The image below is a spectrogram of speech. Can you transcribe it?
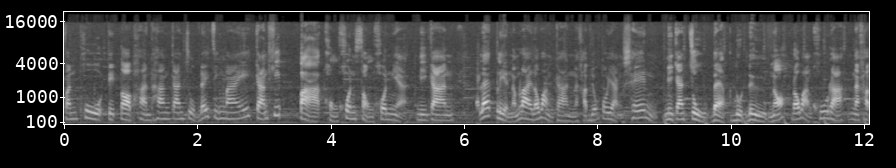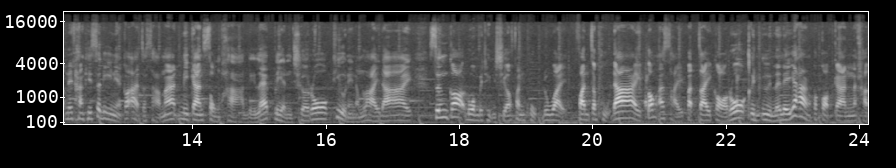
ฟันผุติดต่อผ่านทางการจูบได้จริงไหม การที่ปากของคนสองคนเนี่ยมีการ แลกเปลี่ยนน้ำลายระหว่างกันนะครับยกตัวอย่างเช่น มีการจูบแบบดูดดื่มเนาะระหว่างคู่รักนะครับในทางทฤษฎีเนี่ยก็อาจจะสามารถมีการส่งผ่านหรือแลกเปลี่ยนเชื้อโรคที่อยู่ในน้ำลายได้ ซึ่งก็รวมไปถึงเชื้อฟันผุด้วย ฟันจะผุได้ต้องอาศัยปัจจัยก่อโรคอื่นๆหลายๆอย่างประกอบกันนะครับ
